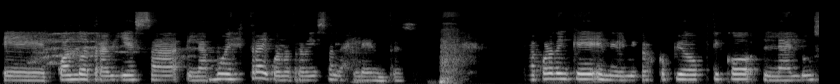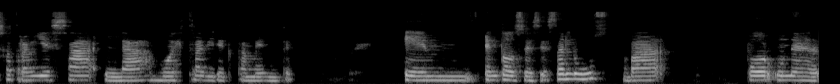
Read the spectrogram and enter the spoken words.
eh, cuando atraviesa la muestra y cuando atraviesa las lentes. Recuerden que en el microscopio óptico la luz atraviesa la muestra directamente. Em, entonces, esa luz va por una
